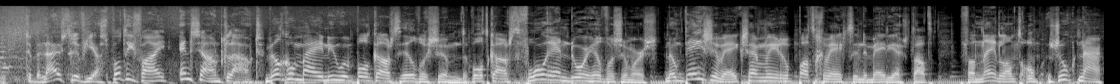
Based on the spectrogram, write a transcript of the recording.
Te beluisteren via Spotify en Soundcloud. Welkom bij een nieuwe podcast Hilversum. De podcast voor en door Hilversummers. En ook deze week zijn we weer op pad geweest in de mediastad van Nederland... op zoek naar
